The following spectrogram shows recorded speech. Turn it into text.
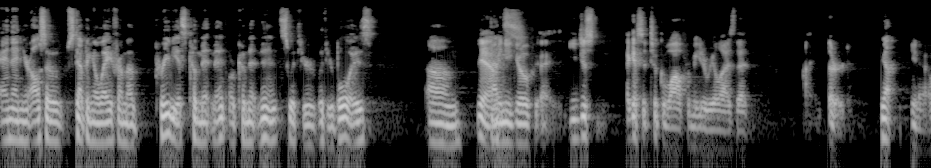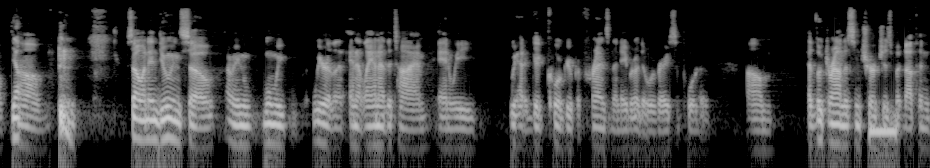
And then you're also stepping away from a previous commitment or commitments with your with your boys. Um, yeah. I mean, you go, you just. I guess it took a while for me to realize that Yep. You know. Yep. Um, so, and in doing so, I mean, when we we were in Atlanta at the time, and we we had a good core group of friends in the neighborhood that were very supportive. Um, had looked around at some churches, but nothing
